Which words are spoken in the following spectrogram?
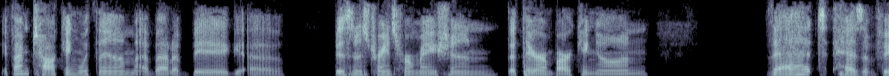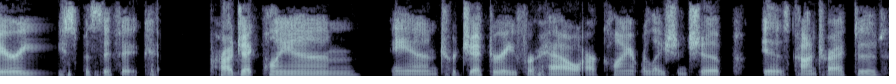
if I'm talking with them about a big uh, business transformation that they're embarking on, that has a very specific project plan and trajectory for how our client relationship is contracted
